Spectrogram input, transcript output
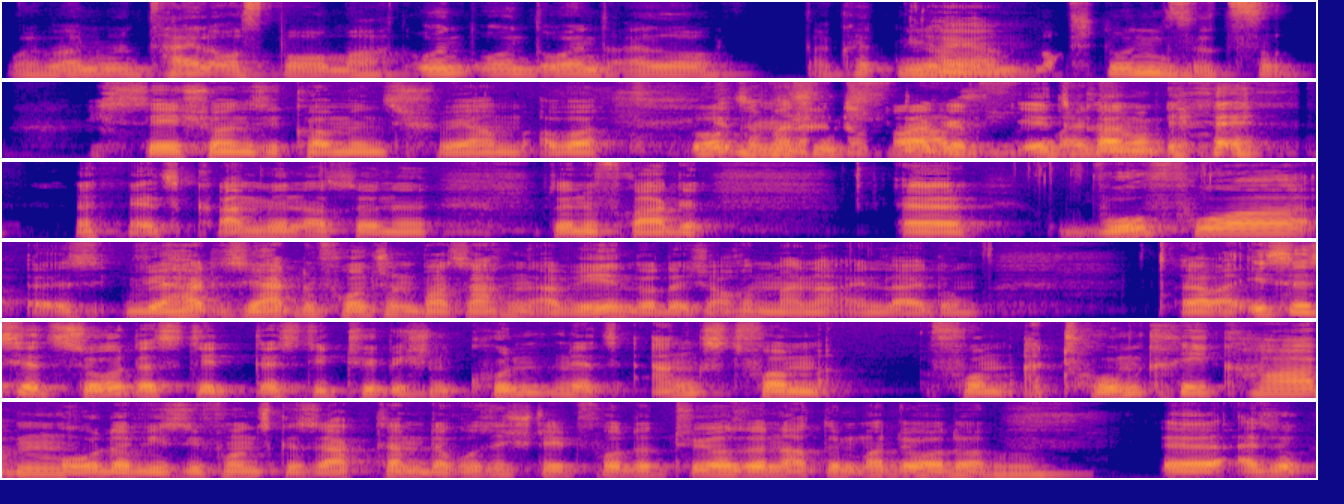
Wenn man nur einen Teilausbau macht und, und, und. Also da könnten wir Naja. noch, noch Stunden sitzen. Ich sehe schon, Sie kommen ins Schwärmen. Aber Ja, jetzt ein noch mal eine andere Frage. Jetzt kam, jetzt kam mir noch so eine, so eine Frage. Äh, wovor, wir hat, Sie hatten vorhin schon ein paar Sachen erwähnt oder ich auch in meiner Einleitung. Aber ist es jetzt so, dass die, dass die typischen Kunden jetzt Angst vom, vom Atomkrieg haben oder wie Sie vorhin gesagt haben, der Russe steht vor der Tür, so nach dem Motto, oder Mhm. äh, also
